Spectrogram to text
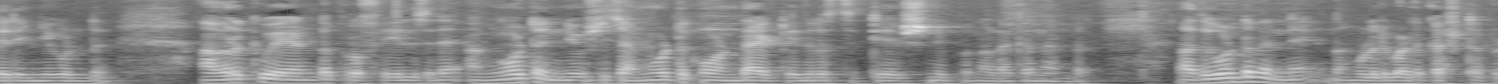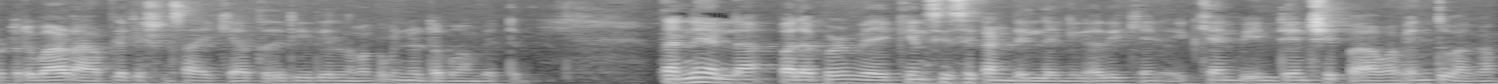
തിരഞ്ഞുകൊണ്ട് അവർക്ക് വേണ്ട പ്രൊഫൈൽസിനെ അങ്ങോട്ട് അന്വേഷിച്ച് അങ്ങോട്ട് കോൺടാക്ട് ചെയ്യുന്നൊരു സിറ്റുവേഷൻ ഇപ്പോൾ നടക്കുന്നുണ്ട്. അതുകൊണ്ട് തന്നെ നമ്മൾ ഒരുപാട് കഷ്ടപ്പെട്ട് ഒരുപാട് ആപ്ലിക്കേഷൻസ് അയക്കാത്ത രീതിയിൽ നമുക്ക് മുന്നോട്ട് പോകാൻ പറ്റും. തന്നെയല്ല പലപ്പോഴും വേക്കൻസീസ് കണ്ടില്ലെങ്കിൽ അത് ഇറ്റ് ക്യാൻ ബി ഇന്റേൺഷിപ്പ് ആവാം എന്തുമാകാം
